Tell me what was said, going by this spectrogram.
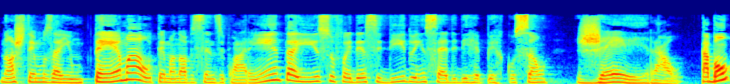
Nós temos aí um tema, o tema 940, e isso foi decidido em sede de repercussão geral, tá bom?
